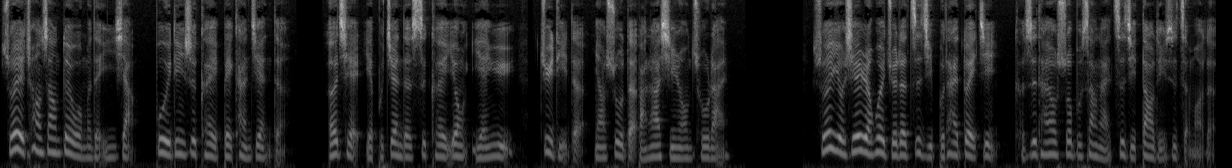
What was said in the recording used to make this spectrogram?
所以创伤对我们的影响不一定是可以被看见的，而且也不见得是可以用言语具体的描述的把它形容出来。所以有些人会觉得自己不太对劲，可是他又说不上来自己到底是怎么了。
